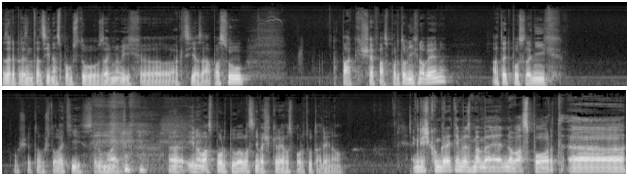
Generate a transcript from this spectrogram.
z reprezentací na spoustu zajímavých akcí a zápasů. Pak šéfa sportovních novin a teď posledních, už je to, už to letí, sedm let, Eh, i Nova Sportu a vlastně veškerého sportu tady. No. Když konkrétně vezmeme Nova Sport, eh,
